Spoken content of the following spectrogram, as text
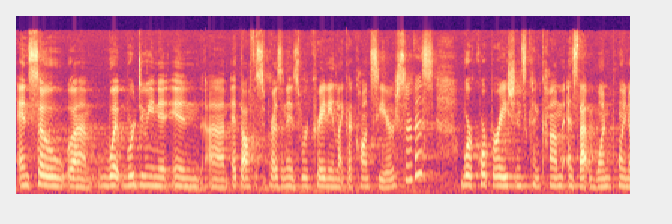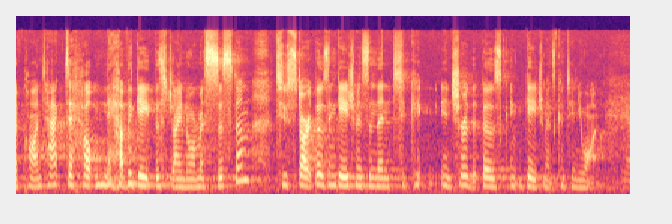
And so, um, what we're doing in, um, at the Office of President is we're creating like a concierge service where corporations can come as that one point of contact to help navigate this ginormous system to start those engagements and then to c- ensure that those engagements continue on. Yeah,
